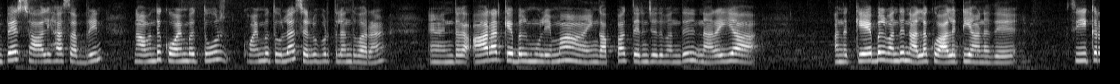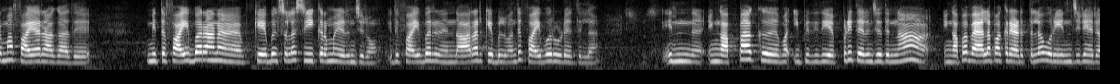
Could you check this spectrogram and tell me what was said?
என் பேர் சாலிஹா சப்ரின். நான் வந்து கோயம்புத்தூர் கோயம்புத்தூரில் செல்வபுரத்துலேருந்து வரேன். இந்த ஆர்ஆர் கேபிள் மூலிமா எங்கள் அப்பாவுக்கு தெரிஞ்சது வந்து நிறையா அந்த கேபிள் வந்து நல்ல குவாலிட்டியானது சீக்கிரமாக ஃபயர் ஆகாது. மித்த ஃபைபரான கேபிள்ஸ் எல்லாம் சீக்கிரமாக எரிஞ்சிடும் இது ஃபைபர் இந்த ஆர்ஆர் கேபிள் வந்து ஃபைபருடையது இல்லை இந்த எங்கள் அப்பாவுக்கு இப்போ இது எப்படி தெரிஞ்சதுன்னா எங்கள் அப்பா வேலை பார்க்குற இடத்துல ஒரு இன்ஜினியர்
